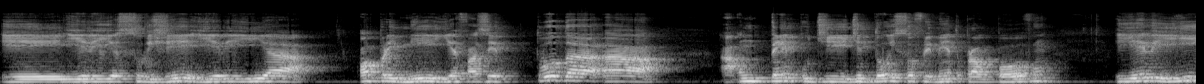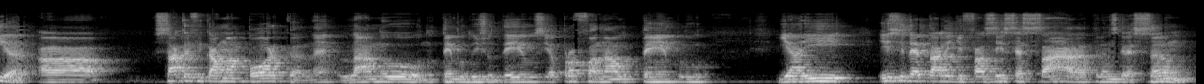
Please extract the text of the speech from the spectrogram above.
e, e ele ia surgir e ele ia oprimir, ia fazer toda a, a um tempo de, de dor e sofrimento para o povo e ele ia a, sacrificar uma porca né, lá no, no templo dos judeus, ia profanar o templo. E aí, esse detalhe de fazer cessar a transgressão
